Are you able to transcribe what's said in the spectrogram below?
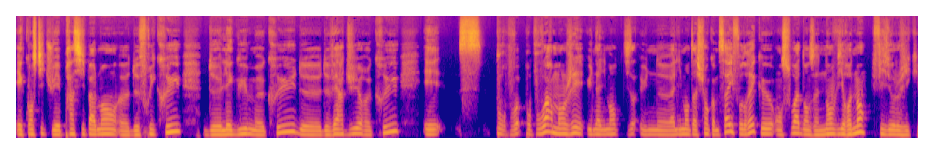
est constituée principalement de fruits crus, de légumes crus, de, verdures crues et pour, pouvoir manger une, une alimentation comme ça, il faudrait qu'on soit dans un environnement physiologique.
